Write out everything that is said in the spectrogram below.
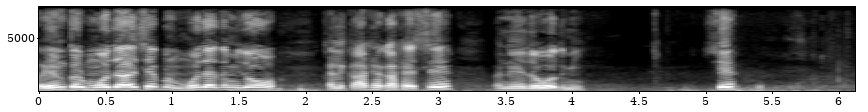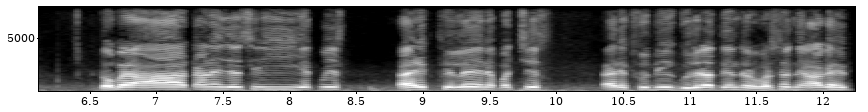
ભયંકર મોજા છે પણ મોજા તમે જુઓ, ખાલી કાંઠે કાંઠે છે અને જુઓ તમે. છે? તો ભાઈ આ ટાણે જે છે એ એકવીસ તારીખથી લઈ અને પચીસ તારીખ સુધી ગુજરાતની અંદર વરસાદની આગાહી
